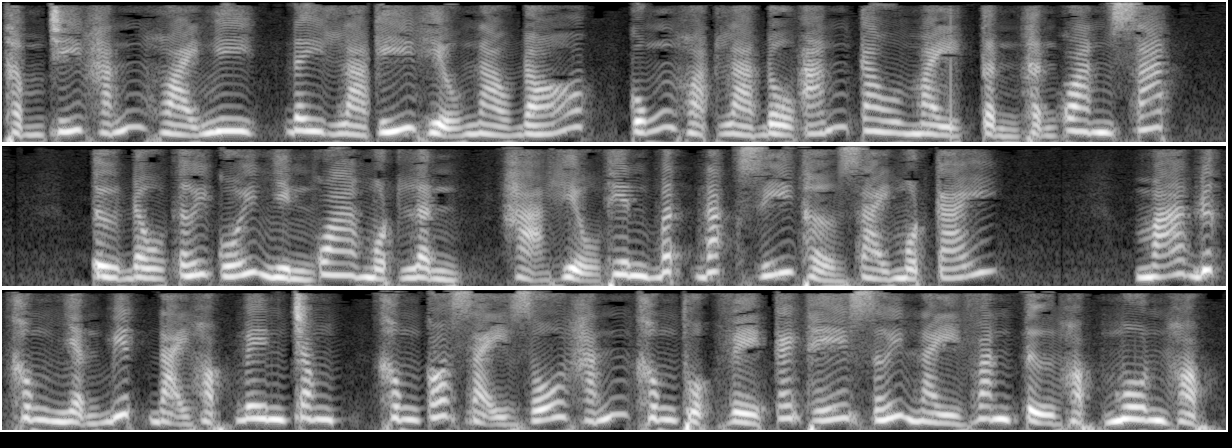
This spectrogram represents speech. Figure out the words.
Thậm chí hắn hoài nghi đây là ký hiệu nào đó, cũng hoặc là đồ án cao mày cẩn thận quan sát. Từ đầu tới cuối nhìn qua một lần, Hạ Hiểu Thiên bất đắc dĩ thở dài một cái. Mã Đức không nhận biết đại học bên trong, không có dạy dỗ hắn không thuộc về cái thế giới này văn tự học môn học.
